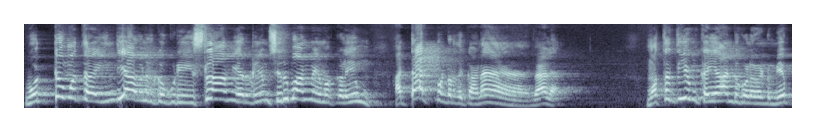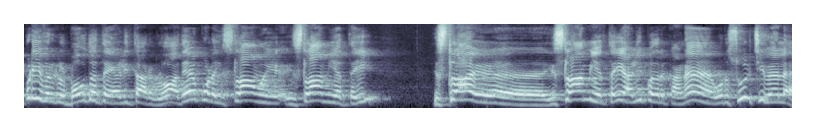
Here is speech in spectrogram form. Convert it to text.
ஒட்டுமொத்த இந்தியாவில் இருக்கக்கூடிய இஸ்லாமியர்களையும் சிறுபான்மை மக்களையும் அட்டாக் பண்றதுக்கான வேலை. மொத்தத்தையும் கையாண்டு கொள்ள வேண்டும். எப்படி இவர்கள் பௌத்தத்தை அழித்தார்களோ அதே போல இஸ்லாமிய இஸ்லாமியத்தை இஸ்லா இஸ்லாமியத்தை அழிப்பதற்கான ஒரு சூழ்ச்சி வேலை.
